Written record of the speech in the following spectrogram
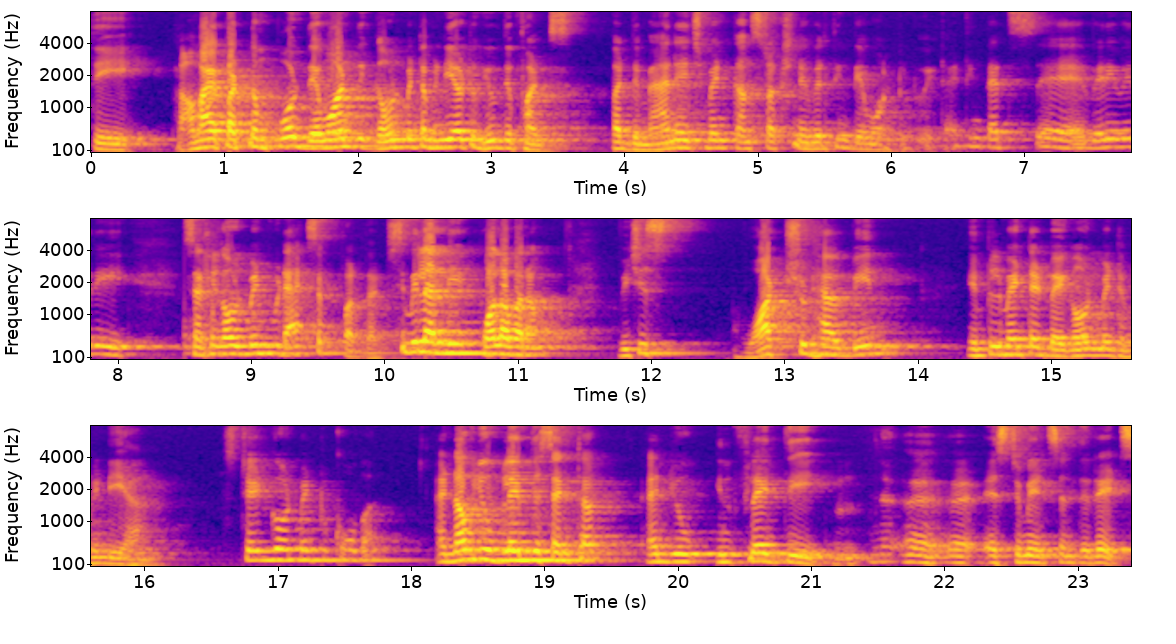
The Ramayapatnam port, they want the government of India to give the funds, but the management, construction, everything, they want to do it. I think that's a very, very, central government would accept for that. Similarly, Polavaram, which is what should have been implemented by government of India, state government took over. And now you blame the center and you inflate the uh, uh, estimates and the rates.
